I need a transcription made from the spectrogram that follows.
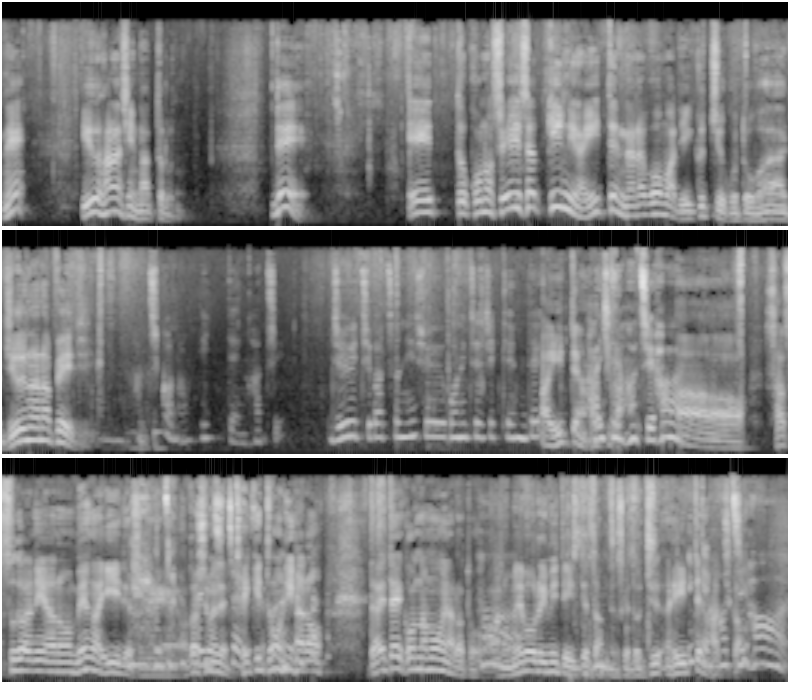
ね？いう話になってる。で、えー、っと、この政策金利が1.75までいくっていうことは、17ページ。8かな ?1.8。11月25日時点で。あ、1.8か。1.8、はい。ああ、さすがにあの、目がいいですね。私もね、適当にあの、大体こんなもんやろと、あの、メモリ見て言ってたんですけど、1.8か。はい、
